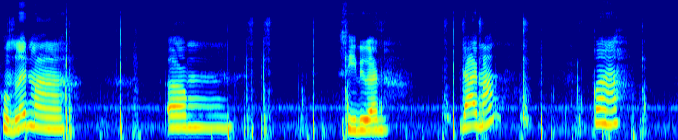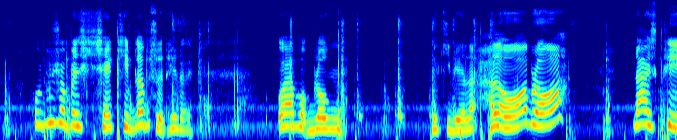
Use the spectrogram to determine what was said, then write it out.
ผมเล่นมา เอ่มสี่เดือน ได้มั้ง ก็นะ คุณผู้ชมไปเช็คคลิปเริ่มสุดให้หน่อย ว่าผมลงไปกี่เดือนแล้วฮัลโหลบรได้สักที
